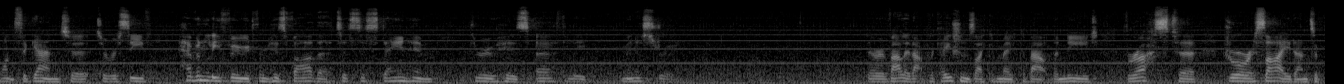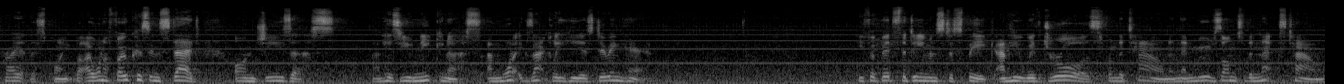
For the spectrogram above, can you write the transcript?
once again to, to receive heavenly food from his Father to sustain him through his earthly ministry. There are valid applications I could make about the need for us to draw aside and to pray at this point, but I want to focus instead on Jesus and his uniqueness and what exactly he is doing here. He forbids the demons to speak and he withdraws from the town and then moves on to the next town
